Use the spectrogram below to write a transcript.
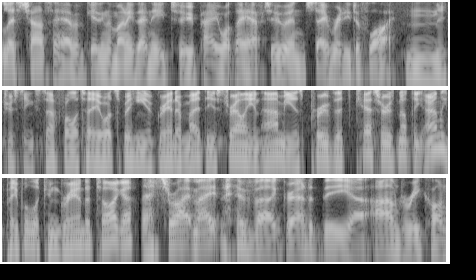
less chance they have of getting the money they need to pay what they have to and stay ready to fly. Hmm, interesting stuff. Well, I'll tell you what, speaking of grounded, mate, the Australian Army has proved that CASA is not the only people that can ground a tiger. That's right, mate. They've uh, grounded the uh, armed recon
